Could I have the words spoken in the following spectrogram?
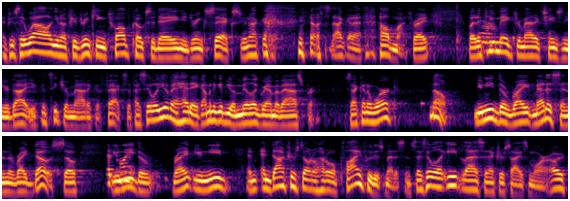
If you say, well, you know, if you're drinking 12 Cokes a day and you drink six, you're not going you know, it's not going to help much, right? But if you make dramatic changes in your diet, you can see dramatic effects. If I say, well, you have a headache, I'm going to give you a milligram of aspirin. Is that going to work? No, you need the right medicine and the right dose. So Good you point. need the right. You need and, and doctors don't know how to apply food as medicine. So they say, well, eat less and exercise more, or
